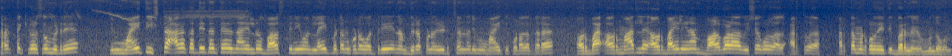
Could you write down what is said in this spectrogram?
ಕರೆಕ್ಟಾಗಿ ಕೇಳಿಸ್ಕೊಂಬಿಡ್ರಿ. ನಿಮ್ಗೆ ಮಾಹಿತಿ ಇಷ್ಟ ಆಗಕತ್ತೈತೆ ಅಂತೇಳಿ ನಾ ಎಲ್ಲರೂ ಭಾವಿಸ್ತೀನಿ. ಒಂದು ಲೈಕ್ ಬಟನ್ ಕೊಡೋ ಹೋತ್ರಿ ನಮ್ಮ ಬೀರಪ್ಪನವ್ರು ಇಟ್ಟು ಚಂದ ನಿಮ್ಗೆ ಮಾಹಿತಿ ಕೊಡಕತ್ತಾರ. ಅವ್ರ ಬಾ ಅವ್ರ ಮಾತ್ಲೆ ಅವ್ರ ಬಾಯಲ್ಲಿ ಏನೋ ಭಾಳ ಭಾಳ ವಿಷಯಗಳು ಅರ್ಥ ಅರ್ಥ ಮಾಡ್ಕೊಳ್ಳೋದೈತಿ ಬರ್ರಿ ಮುಂದೆ ಹೋಗೋಣ.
